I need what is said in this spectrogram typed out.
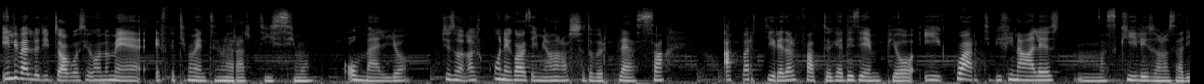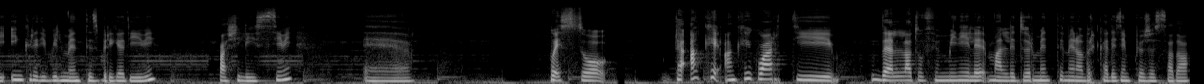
il livello di gioco, secondo me, effettivamente non era altissimo. O meglio, ci sono alcune cose che mi hanno lasciato perplessa. A partire dal fatto che, ad esempio, i quarti di finale maschili sono stati incredibilmente sbrigativi, facilissimi. Eh, questo, cioè anche, anche i quarti del lato femminile, ma leggermente meno, perché ad esempio c'è stata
